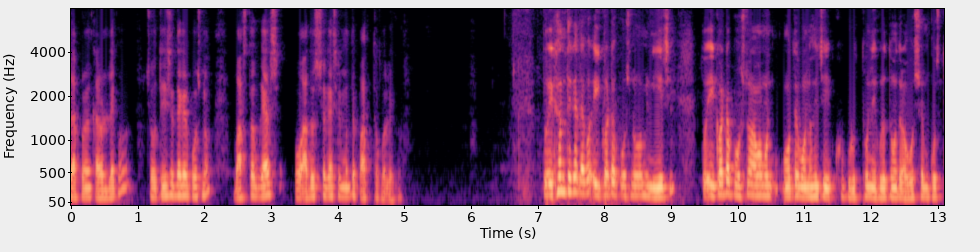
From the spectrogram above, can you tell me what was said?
ব্যাপনের কারণ লেখো। চৌত্রিশের দাগের প্রশ্ন, বাস্তব গ্যাস ও আদর্শ গ্যাসের মধ্যে পার্থক্য লেখো। তো এখান থেকে দেখো এই কটা প্রশ্ন আমি নিয়েছি। তো এই কটা প্রশ্ন আমার মতে মনে হয়েছে খুব গুরুত্বপূর্ণ এগুলো তোমাদের অবশ্যই মুখস্থ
